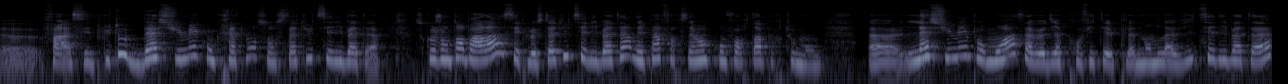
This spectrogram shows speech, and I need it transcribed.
Euh, enfin, c'est plutôt d'assumer concrètement son statut de célibataire. Ce que j'entends par là, c'est que le statut de célibataire n'est pas forcément confortable pour tout le monde. Euh, l'assumer pour moi, ça veut dire profiter pleinement de la vie de célibataire,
